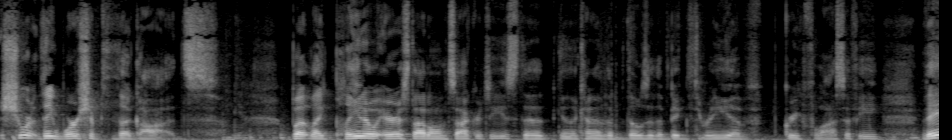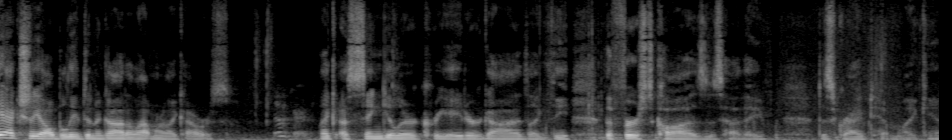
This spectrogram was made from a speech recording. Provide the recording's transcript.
sure, they worshipped the gods, but like Plato, Aristotle, and Socrates, the you know kind of the those are the big three of Greek philosophy. They actually all believed in a god a lot more like ours. Okay. like a singular creator god like the the first cause is how they described him like yeah.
